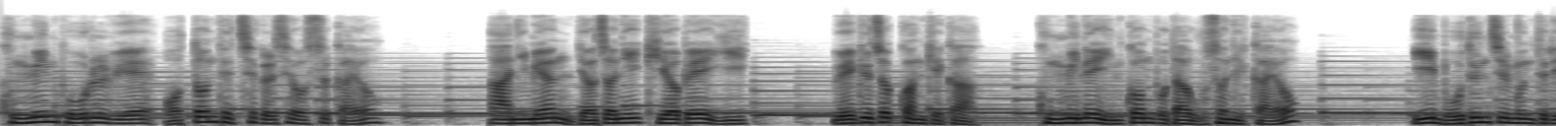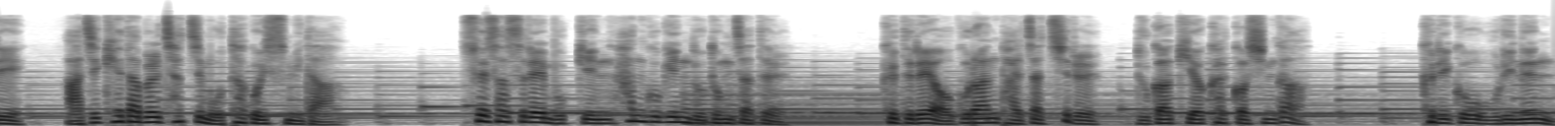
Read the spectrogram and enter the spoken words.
국민 보호를 위해 어떤 대책을 세웠을까요? 아니면 여전히 기업의 이익, 외교적 관계가 국민의 인권보다 우선일까요? 이 모든 질문들이 아직 해답을 찾지 못하고 있습니다. 쇠사슬에 묶인 한국인 노동자들, 그들의 억울한 발자취를 누가 기억할 것인가? 그리고 우리는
